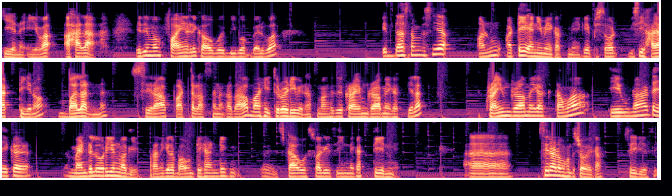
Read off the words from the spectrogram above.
කියන ඒවා අහලා. ඉතිම ෆයිනලි කවබොයි බිබොබ් බැලවා. එදදා සම්සිය අනු අටේ ඇනිම එකක් මේක. එපිසෝඩ් විසි හයක් තියෙනවා. බලන්න. සිරා පට්ට ලස්සන කතා ම හිතුරඩි වෙනස්. මහතු ක්‍රයිම් ්‍රාම එකක් කියලා. ක්‍රයිම් ්‍රාම එකක් තමා ඒ වනාට ඒක මැන්ඩලෝරියන් වගේ. තනිකර බෞන්ටි හන්ඩික් ස්ටවස් වගේ සින්න එකක් තියෙන්නේ. සිරට හොඳ ශෝ එක සිරියසි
